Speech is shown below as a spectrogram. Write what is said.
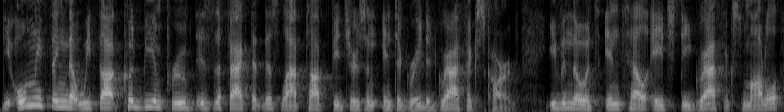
The only thing that we thought could be improved is the fact that this laptop features an integrated graphics card. Even though it's Intel HD graphics model,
